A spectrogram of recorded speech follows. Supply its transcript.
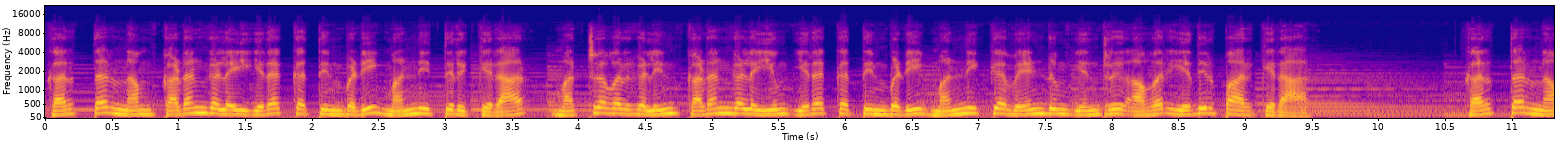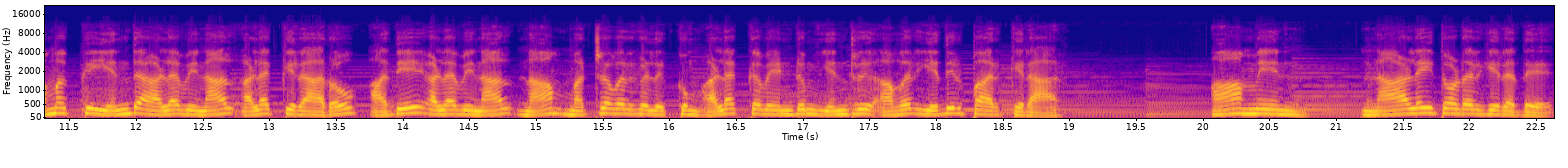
கர்த்தர் நம் கடன்களை இரக்கத்தின்படி மன்னித்திருக்கிறார் மற்றவர்களின் கடன்களையும் இரக்கத்தின்படி மன்னிக்க வேண்டும் என்று அவர் எதிர்பார்க்கிறார். கர்த்தர் நமக்கு எந்த அளவினால் அளக்கிறாரோ அதே அளவினால் நாம் மற்றவர்களுக்கும் அளக்க வேண்டும் என்று அவர் எதிர்பார்க்கிறார். ஆமேன். நாளை தொடர்கிறது.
